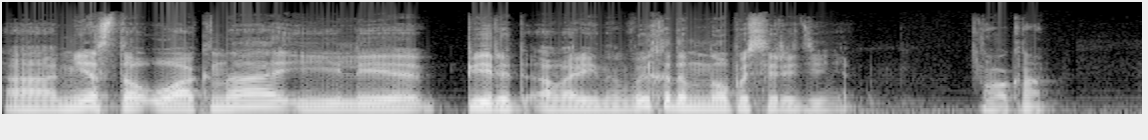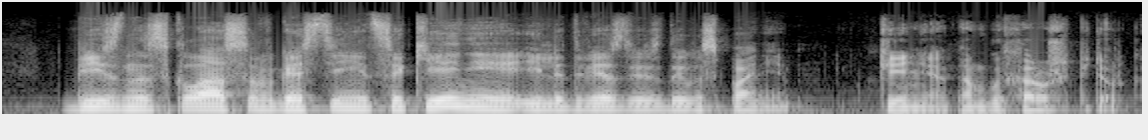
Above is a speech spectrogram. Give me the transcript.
А, место у окна или перед аварийным выходом, но посередине. У окна. Бизнес-класс в гостинице Кении или две звезды в Испании. Кения, там будет хорошая пятерка.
